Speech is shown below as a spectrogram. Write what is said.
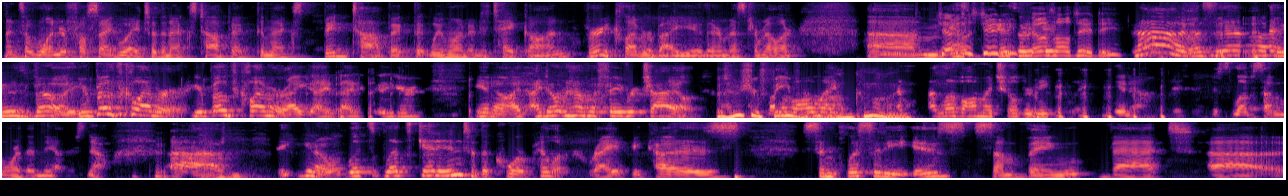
That's a wonderful segue to the next topic, the next big topic that we wanted to take on. Very clever by you there, Mr. Miller. Um, that, was JD. that was all JD. No, it was, uh, it was both. You're both clever. You're both clever. I, I, I you're, you know, I, I, don't have a favorite child. But who's your favorite, my? Come on. I, I, love all my children equally. you know, just love some more than the others. No, um, you know, let's let's get into the core pillar, right? Because simplicity is something that uh,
